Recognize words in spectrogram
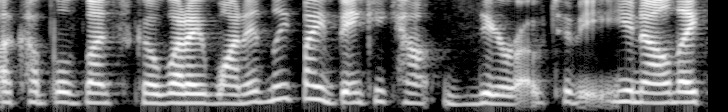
a couple of months ago what I wanted like my bank account zero to be, you know, like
